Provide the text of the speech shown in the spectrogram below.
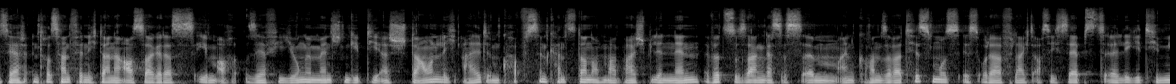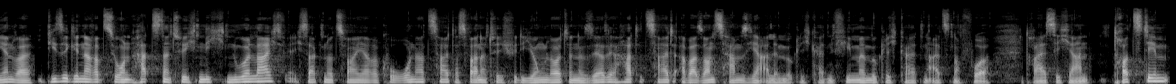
Sehr interessant finde ich deine Aussage, dass es eben auch sehr viele junge Menschen gibt, die erstaunlich alt im Kopf sind. Kannst du da noch mal Beispiele nennen? Würdest du sagen, dass es ähm, ein Konservatismus ist oder vielleicht auch sich selbst äh, legitimieren? Weil diese Generation hat es natürlich nicht nur leicht. Ich sage nur zwei Jahre Corona-Zeit. Das war natürlich für die jungen Leute eine sehr, sehr harte Zeit. Aber sonst haben sie ja alle Möglichkeiten, viel mehr Möglichkeiten als noch vor 30 Jahren. Trotzdem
